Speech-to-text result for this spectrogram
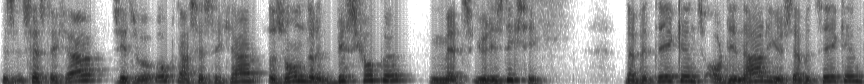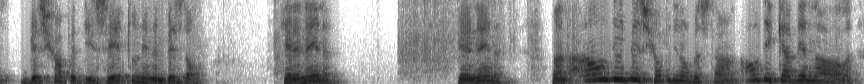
60 jaar zitten we ook na 60 jaar zonder bisschoppen met jurisdictie. Dat betekent ordinarius, dat betekent bisschoppen die zetelen in een bisdom. Geen ene. Geen ene. Want al die bisschoppen die nog bestaan, al die kardinalen,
